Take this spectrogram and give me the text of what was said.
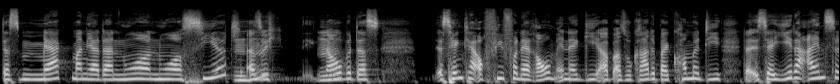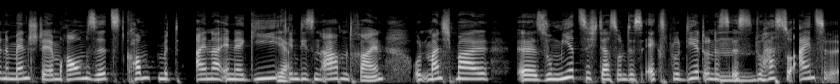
das merkt man ja dann nur nuanciert. Mhm. Also ich, ich glaube, dass es hängt ja auch viel von der Raumenergie ab. Also gerade bei Comedy, da ist ja jeder einzelne Mensch, der im Raum sitzt, kommt mit einer Energie Ja. in diesen Abend rein. Und manchmal äh, summiert sich das und es explodiert und es ist, du hast so einzel,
